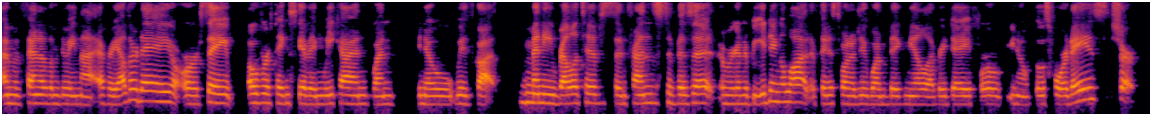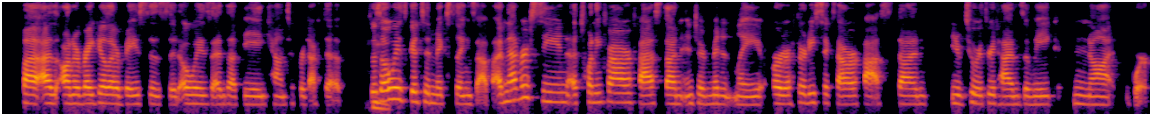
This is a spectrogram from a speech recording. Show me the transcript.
I'm a fan of them doing that every other day or say over Thanksgiving weekend when, you know, we've got many relatives and friends to visit and we're going to be eating a lot if they just want to do one big meal every day for, you know, those 4 days, sure. But as on a regular basis it always ends up being counterproductive. So it's hmm. always good to mix things up. I've never seen a 24 hour fast done intermittently or a 36 hour fast done, you know, two or three times a week not work.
